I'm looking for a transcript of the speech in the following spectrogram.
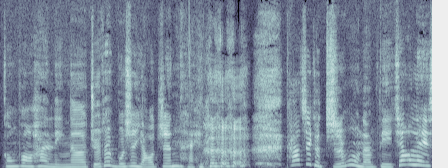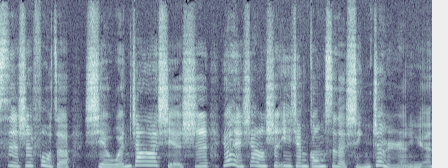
供奉翰林呢，绝对不是姚真来的。他这个职务呢，比较类似是负责写文章啊、写诗，有点像是一间公司的行政人员。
